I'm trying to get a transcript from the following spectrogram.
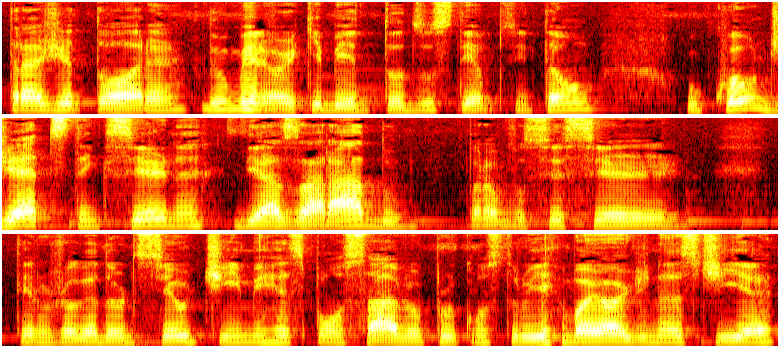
trajetória do melhor QB de todos os tempos. Então, o quão Jets tem que ser, né, de azarado para você ser ter um jogador do seu time responsável por construir a maior dinastia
